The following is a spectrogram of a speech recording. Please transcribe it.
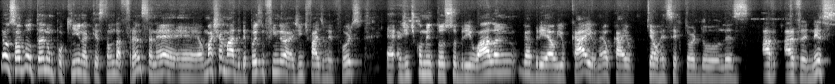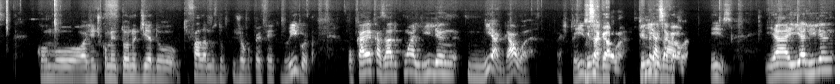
Não, só voltando um pouquinho na questão da França, né? É uma chamada, depois no fim a gente faz o reforço. É, a gente comentou sobre o Alan, o Gabriel e o Caio, né? O Caio, que é o receptor do Les Arvenez, como a gente comentou no dia do que falamos do jogo perfeito do Igor. O Caio é casado com a Lilian Miyagawa, acho que é isso. Misagawa. Lilian Misagawa. Isso. E aí a Lilian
